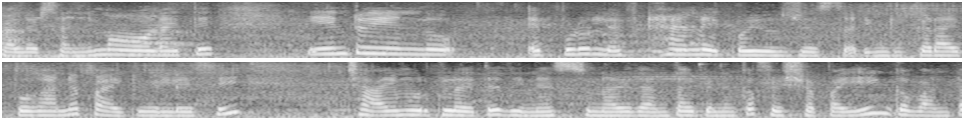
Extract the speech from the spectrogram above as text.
కలర్స్ అన్నీ. మా వాడైతే ఏంటో ఏందో ఎప్పుడు లెఫ్ట్ హ్యాండ్ ఎక్కువ యూజ్ చేస్తారు. ఇంక ఇక్కడ అయిపోగానే పైకి వెళ్ళేసి చాయ్ మురుకులు అయితే తినేస్తున్నారు. ఇదంతా అయిపోయినాక ఫ్రెష్ అప్ అయ్యి ఇంకా వంట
